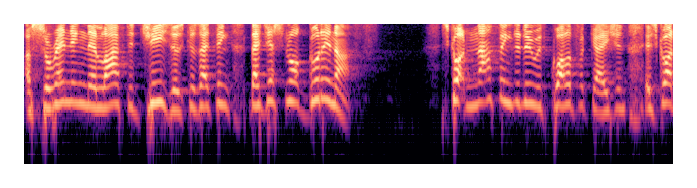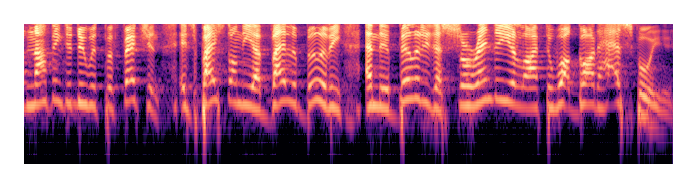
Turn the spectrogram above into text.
of surrendering their life to Jesus because they think they're just not good enough. It's got nothing to do with qualification. It's got nothing to do with perfection. It's based on the availability and the ability to surrender your life to what God has for you.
